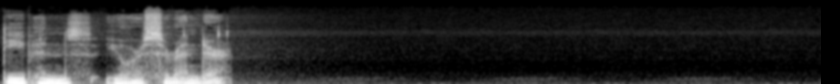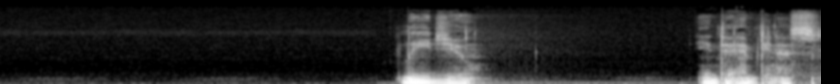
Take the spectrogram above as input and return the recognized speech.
deepens your surrender. Leads you into emptiness.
